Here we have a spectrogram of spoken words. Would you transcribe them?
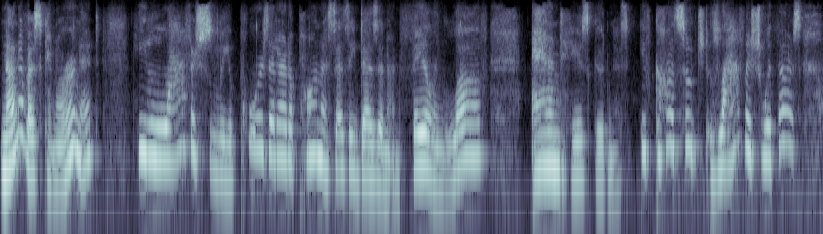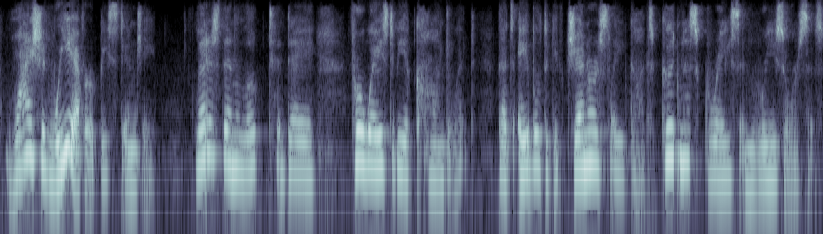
None of us can earn it. He lavishly pours it out upon us as he does in unfailing love and his goodness. If God's so lavish with us, why should we ever be stingy? Let us then look today for ways to be a conduit that's able to give generously God's goodness, grace, and resources.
